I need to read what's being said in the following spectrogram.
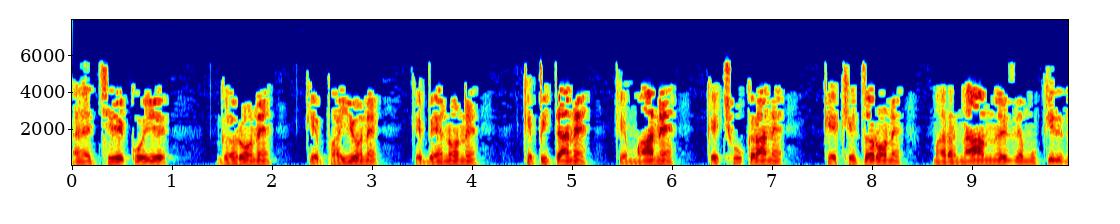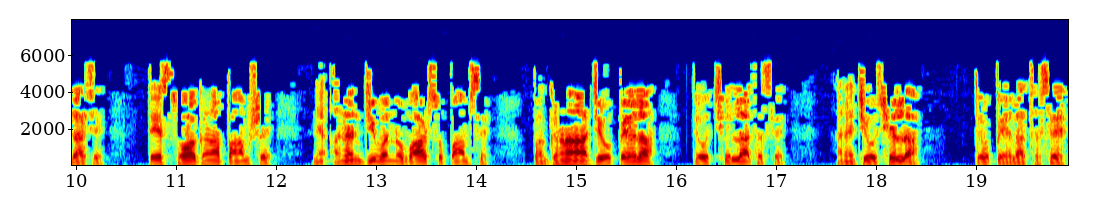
અને જે કોઈએ ઘરોને કે ભાઈઓને કે બહેનોને કે પિતાને કે માને કે છોકરાને કે ખેતરોને મારા નામને લીધે મૂકી દીધા છે, તે સો ગણા પામશે ને અનંત જીવનનો વારસો પામશે. પણ ઘણા જેઓ પહેલા તેઓ છેલ્લા થશે અને જેઓ છેલ્લા તેઓ પહેલા થશે.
